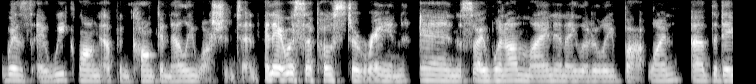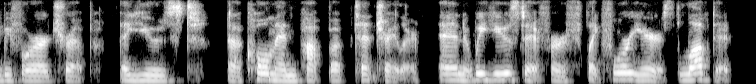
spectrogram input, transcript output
was a week long up in Conconully, Washington, and it was supposed to rain. And so I went online and I literally bought one uh, the day before our trip. I used a Coleman pop up tent trailer. And we used it for like four years, loved it.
